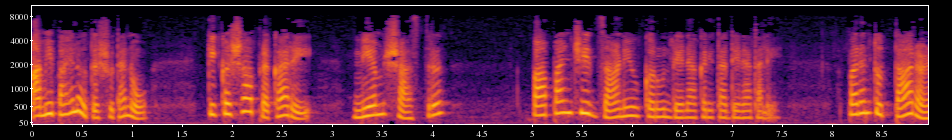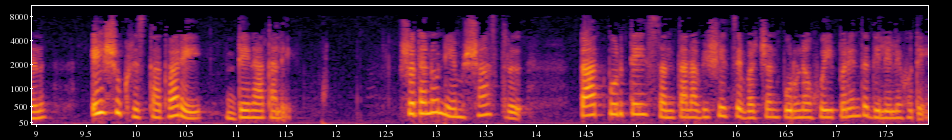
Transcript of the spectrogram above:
आम्ही पाहिलं होतं श्रोत्यानो की कशा प्रकारे नियमशास्त्र पापांची जाणीव करून देण्याकरिता देण्यात आले परंतु तारण येशू ख्रिस्ताद्वारे देण्यात आले. श्रोत्यानो नियमशास्त्र तात्पुरते संतानाविषयीचे वचन पूर्ण होईपर्यंत दिलेले होते.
